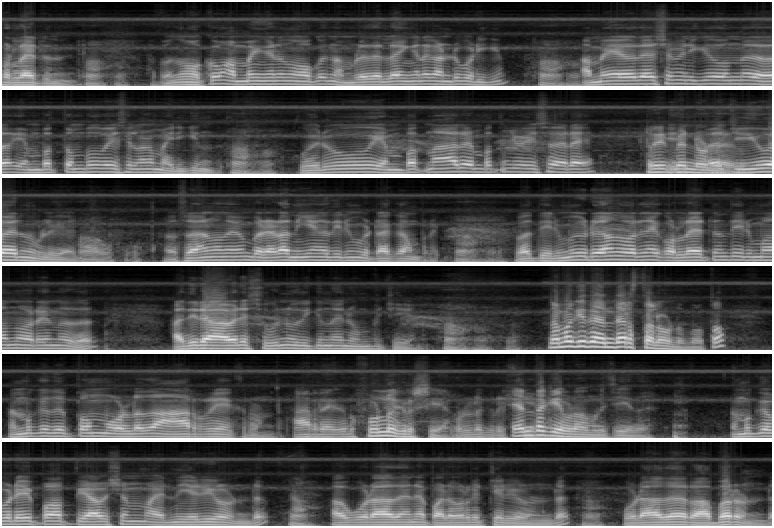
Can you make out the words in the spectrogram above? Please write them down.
അപ്പം അപ്പോൾ നോക്കും അമ്മ ഇങ്ങനെ നോക്കും നമ്മളിതെല്ലാം ഇങ്ങനെ കണ്ടുപിടിക്കും. അമ്മ ഏകദേശം എനിക്ക് തോന്നുന്നത് എൺപത്തൊമ്പത് വയസ്സിലാണ് മരിക്കുന്നത്. ഒരു എൺപത്തിനാല് എൺപത്തഞ്ച് വയസ്സ് വരെ ട്രീറ്റ്മെന്റ് ചെയ്യുമായിരുന്നു പുള്ളിക്കാരി. അവസാനം വന്നു കഴിയുമ്പോൾ എടാ നീ അങ്ങ് തിരുമ്പി വിട്ടേക്കാൻ പറയും. അപ്പോൾ തിരുമ്പി വിടുക എന്ന് പറഞ്ഞാൽ കൊള്ളേറ്റം തിരുമ്പ എന്ന് പറയുന്നത് അതിരാവിലെ സൂര്യൻ ഉദിക്കുന്നതിന് മുമ്പ് ചെയ്യണം. നമുക്കിത് എന്തര സ്ഥലമുണ്ട് മൊത്തം? നമുക്കിതിപ്പം ഉള്ളത് ആറര ഏക്കറുണ്ട്. ആറര ഏക്കർ ഫുള്ള് കൃഷിയാണ്. ഫുള്ള് കൃഷി എന്തൊക്കെയാണ് ഇവിടെ നമ്മൾ ചെയ്യുന്നത്? നമുക്കിവിടെ ഇപ്പോൾ അത്യാവശ്യം മരുന്ന് ചെടികളുണ്ട്. അതുകൂടാതെ തന്നെ പലവർക്ക് ചെടികളുണ്ട്. കൂടാതെ റബ്ബറുണ്ട്.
